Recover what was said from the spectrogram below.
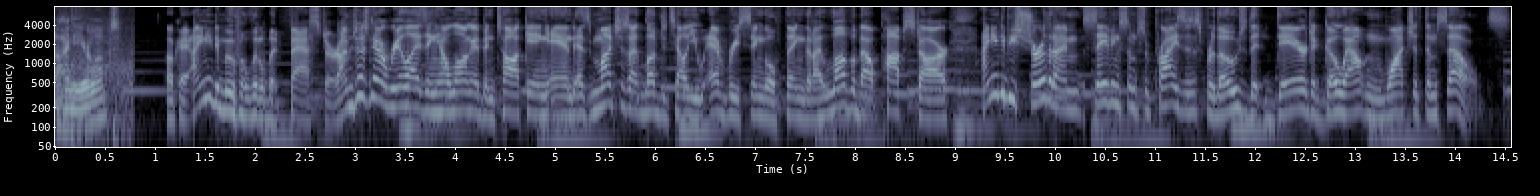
Behind the earlobes? Okay, I need to move a little bit faster. I'm just now realizing how long I've been talking, and as much as I'd love to tell you every single thing that I love about Popstar, I need to be sure that I'm saving some surprises for those that dare to go out and watch it themselves.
